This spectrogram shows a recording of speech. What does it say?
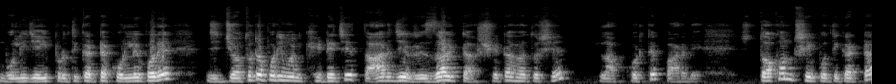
বলি যে এই প্রতিকারটা করলে পরে যে যতটা পরিমাণ খেটেছে, তার যে রেজাল্টটা সেটা হয়তো সে লাভ করতে পারবে। তখন সেই প্রতিকারটা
